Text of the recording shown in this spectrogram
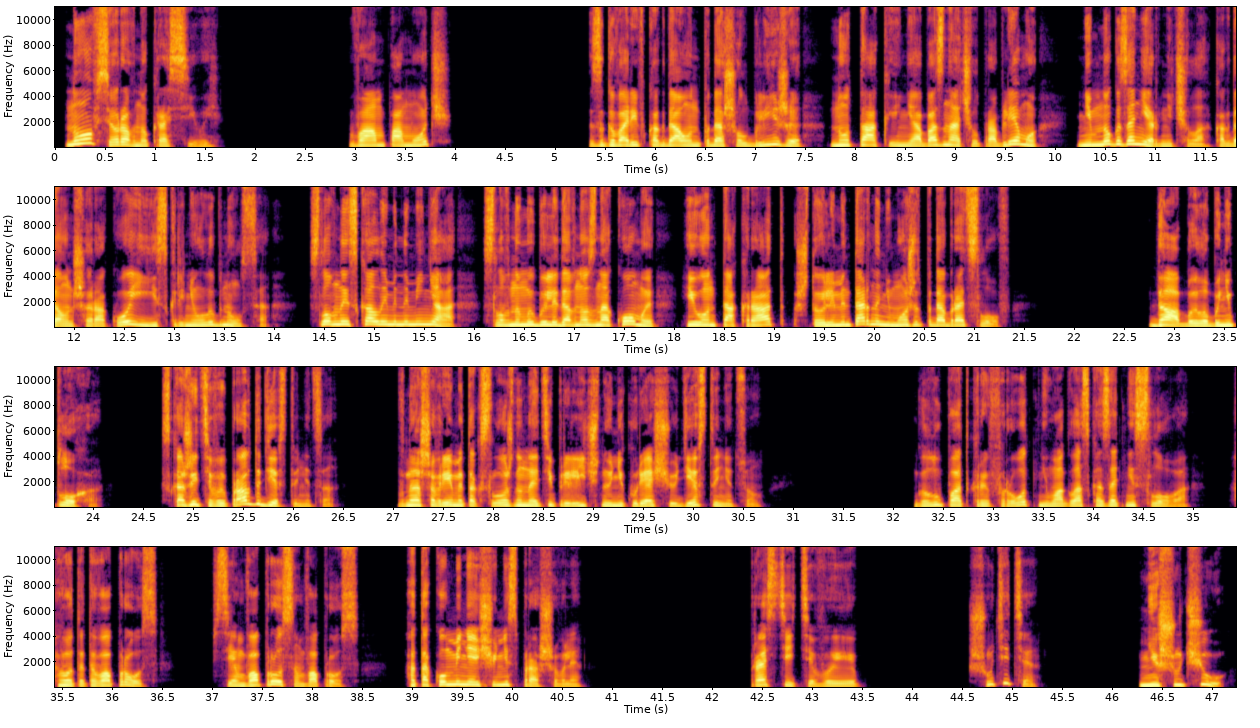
но все равно красивый. «Вам помочь?» Заговорив, когда он подошел ближе, но так и не обозначил проблему, немного занервничала, когда он широко и искренне улыбнулся. Словно искал именно меня, словно мы были давно знакомы, и он так рад, что элементарно не может подобрать слов. «Да, было бы неплохо. Скажите, вы правда девственница? В наше время так сложно найти приличную некурящую девственницу». Глупо открыв рот, не могла сказать ни слова — вот это вопрос. Всем вопросам вопрос. О таком меня еще не спрашивали. Простите, вы шутите? Не шучу.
